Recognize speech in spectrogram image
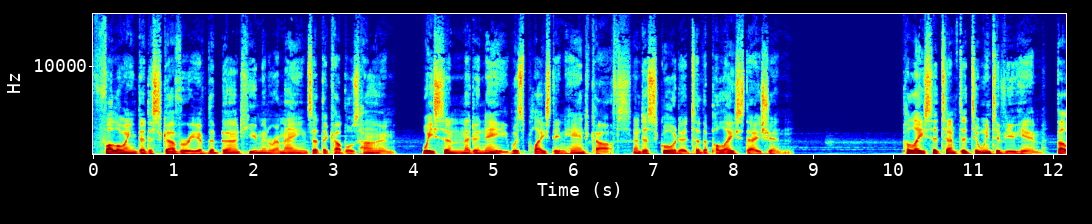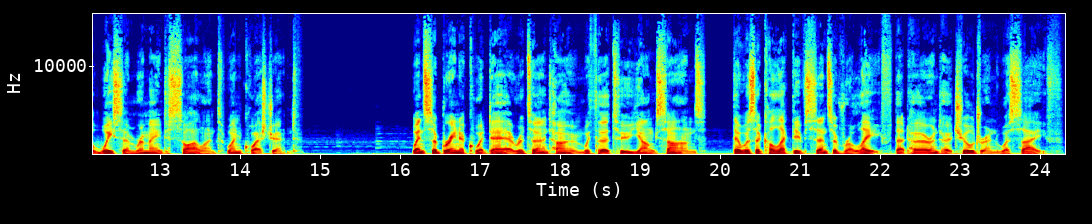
Following the discovery of the burnt human remains at the couple's home, Ouissem Medouni was placed in handcuffs and escorted to the police station. Police attempted to interview him, but Ouissem remained silent when questioned. When Sabrina Kouider returned home with her two young sons, there was a collective sense of relief that her and her children were safe.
